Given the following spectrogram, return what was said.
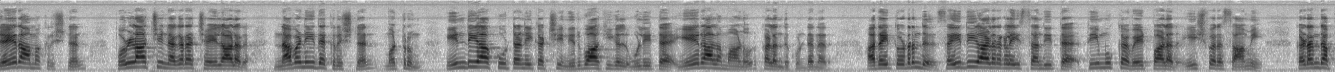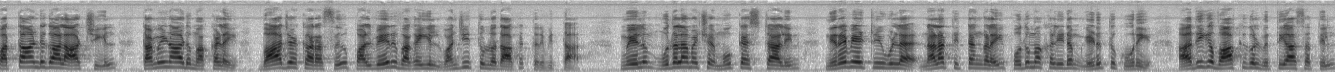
ஜெயராமகிருஷ்ணன் பொள்ளாச்சி நகர செயலாளர் நவநீத கிருஷ்ணன் மற்றும் இந்தியா கூட்டணி கட்சி நிர்வாகிகள் உள்ளிட்ட ஏராளமானோர் கலந்து கொண்டனர். அதைத் தொடர்ந்து செய்தியாளர்களை சந்தித்த திமுக வேட்பாளர் ஈஸ்வரசாமி கடந்த பத்தாண்டு கால ஆட்சியில் தமிழ்நாடு மக்களை பாஜக அரசு பல்வேறு வகையில் வஞ்சித்துள்ளதாக தெரிவித்தார். மேலும் முதலமைச்சர் மு ஸ்டாலின் நிறைவேற்றியுள்ள நலத்திட்டங்களை பொதுமக்களிடம் எடுத்து கூறி அதிக வாக்குகள் வித்தியாசத்தில்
